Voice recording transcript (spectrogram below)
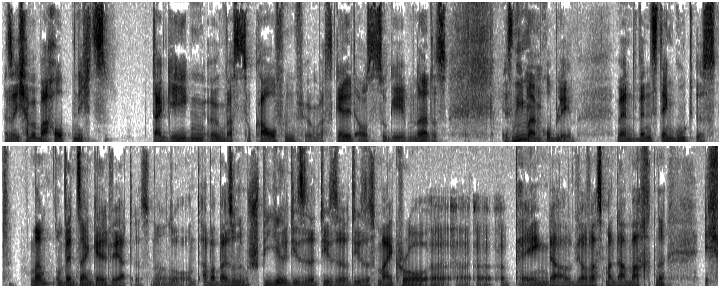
Also ich habe überhaupt nichts dagegen, irgendwas zu kaufen, für irgendwas Geld auszugeben. Ne? Das ist nie mein mhm. Problem, wenn es denn gut ist. Ne? Und wenn sein Geld wert ist. Ne? So, und aber bei so einem Spiel, diese, diese, dieses Micro-Paying äh, äh, da, was man da macht, ne? Ich,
